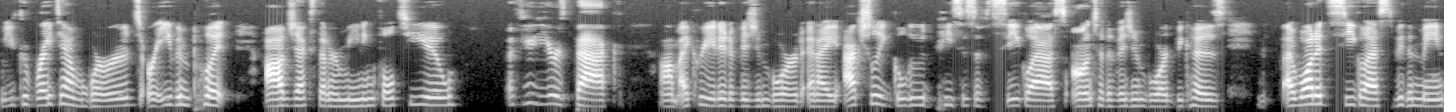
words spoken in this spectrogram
You could write down words or even put objects that are meaningful to you. A few years back, um, I created a vision board and I actually glued pieces of sea glass onto the vision board because I wanted sea glass to be the main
